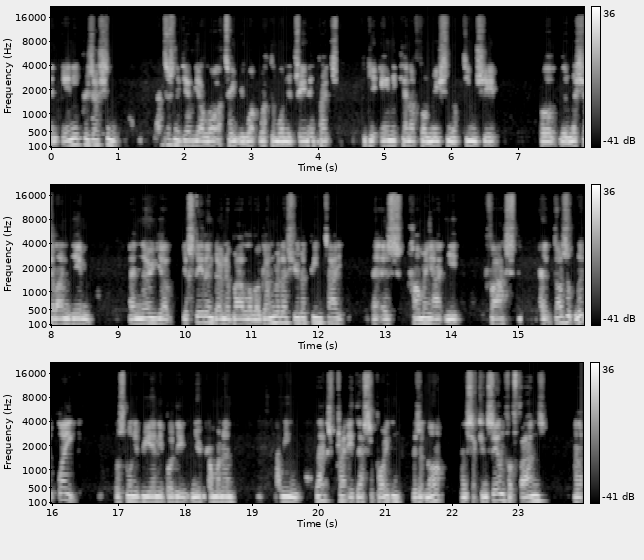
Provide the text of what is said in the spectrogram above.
in any position, that doesn't give you a lot of time to work with them on the training pitch to get any kind of formation or team shape for the Midtjylland game. And now you're you're staring down a barrel of a gun with this European tie. It is coming at you fast. And it doesn't look like there's going to be anybody new coming in. I mean, that's pretty disappointing, is it not? And it's a concern for fans, and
